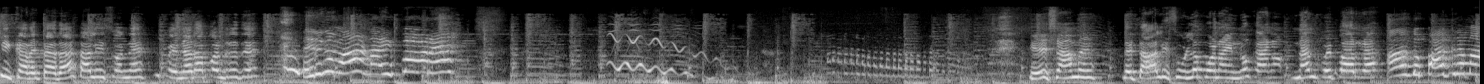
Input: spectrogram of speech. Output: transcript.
நீ கரெக்டா தான் டாலிஸ் சொன்னேன். இப்ப என்னடா பண்றது? இருங்கம்மா நான் இப்போ வரேன். ஏ ஷாமு இந்த டாலிஸ் உள்ள போனா இன்னும் காணோம். நான் போய் பாடுறா ஆ இதோ பாக்குறேம்மா.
